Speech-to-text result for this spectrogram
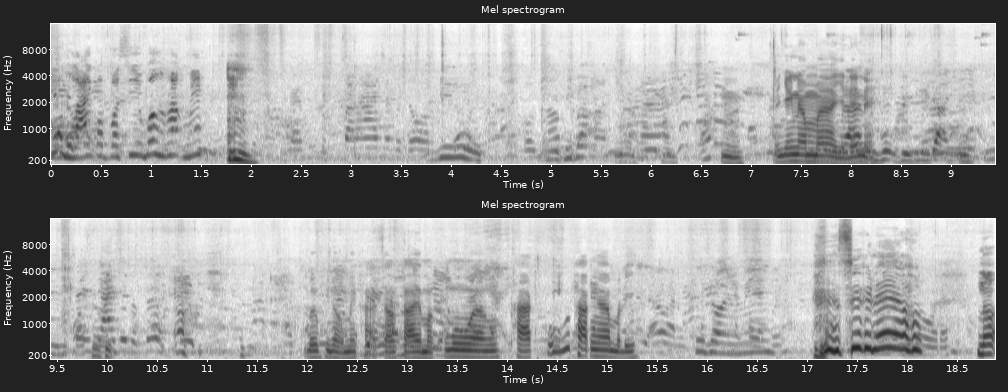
กุ้งหลายกว่าปลาซิวเบิ่งคักแม่อืมมันยังนำมาอยู่ได้เนี่ยเบิ่งพี่น้องไม่ขาดสาวขายมักม่วงผักอู้ผักงามบ่ดี คือซอยแม่ซื้อแล้วเนาะ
